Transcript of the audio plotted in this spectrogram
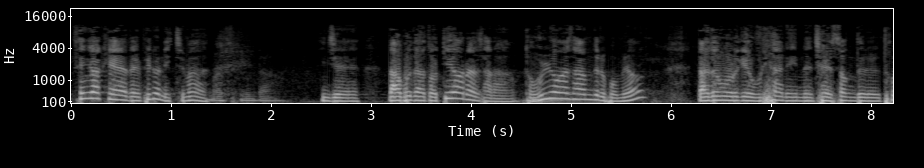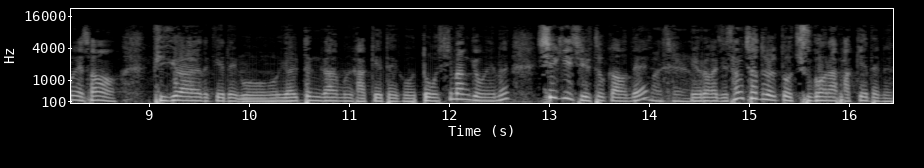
생각해야 될 필요는 있지만 맞습니다. 이제 나보다 더 뛰어난 사람, 더 훌륭한 사람들을 보면 나도 모르게 우리 안에 있는 죄성들을 통해서 비교하게 되고 열등감을 갖게 되고 또 심한 경우에는 시기 질투 가운데 맞아요. 여러 가지 상처들을 또 주거나 받게 되는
